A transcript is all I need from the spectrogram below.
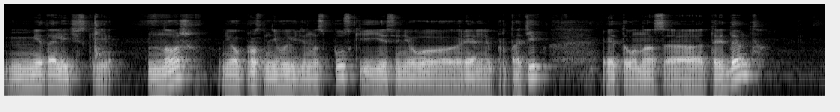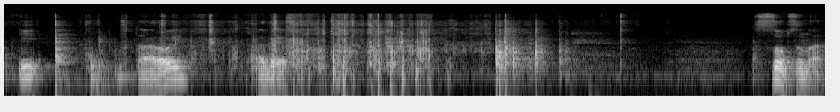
металлический нож. У него просто не выведены спуски. Есть у него реальный прототип. Это у нас э, Тридент. И второй агрессор. Собственно,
